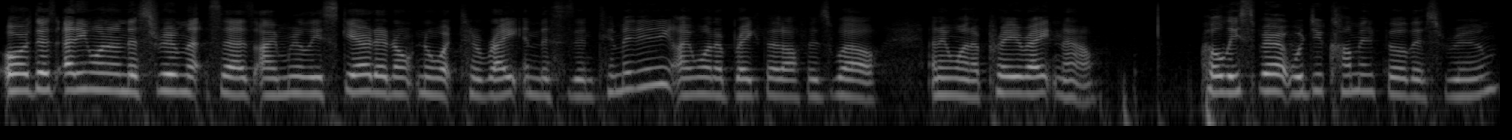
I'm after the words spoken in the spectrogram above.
Or if there's anyone in this room that says, I'm really scared, I don't know what to write, and this is intimidating, I want to break that off as well. And I want to pray right now. Holy Spirit, would you come and fill this room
